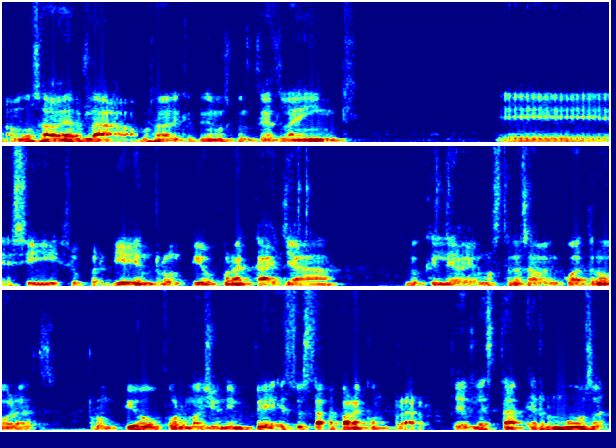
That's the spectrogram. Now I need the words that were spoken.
Vamos a verla, vamos a ver qué tenemos con Tesla Inc. Eh, sí, súper bien, rompió por acá ya lo que le habíamos trazado en cuatro horas. Rompió formación en P, esto está para comprar. Tesla está hermosa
